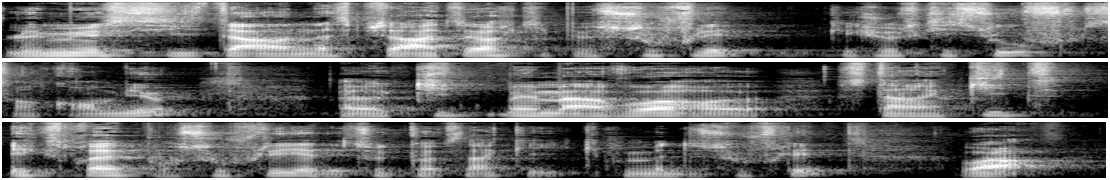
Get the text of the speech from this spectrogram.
Le mieux si tu as un aspirateur qui peut souffler, quelque chose qui souffle, c'est encore mieux. Euh, quitte même à avoir, euh, c'est un kit exprès pour souffler, il y a des trucs comme ça qui, qui permettent de souffler. Voilà,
